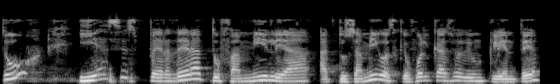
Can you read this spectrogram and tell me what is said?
tú y haces perder a tu familia, a tus amigos, que fue el caso de un cliente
